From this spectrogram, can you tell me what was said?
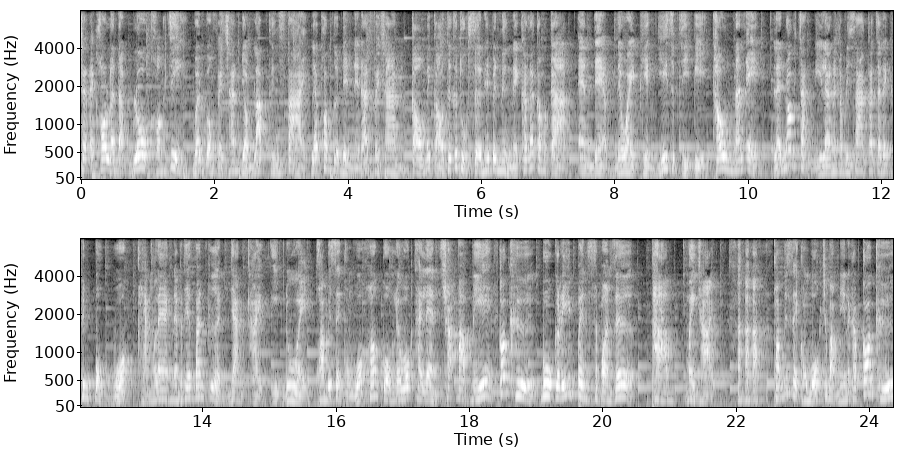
ชั่นไอคอนระดับโลกของจริงแวดวงแฟชั่นยอมรับถึงสไตล์และความโดดเด่นในด้านแฟชั่น เก่าไม่เก่าเธอก็ถูกเซิร์นให้เป็นหนึ่งในคณะกรรมการแอนแดมในวัยเพียง 24 ปี เท่านั้นเอง และนอกจากนี้แล้วนะครับลิซ่าก็จะได้ขึ้นปกวกครั้งแรกในประเทศบ้านเกิดอย่างไทยอีกด้วย ความพิเศษของวกฮ่องกงและวกไทยแลนด์ฉบับนี้ก็คือบูการีเป็นสปอนเซอร์พามไม่ใช่ ความพิเศษของวอกฉบับนี้นะครับ ก็คือ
